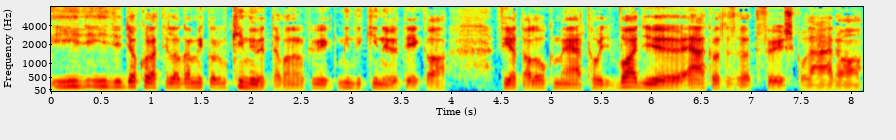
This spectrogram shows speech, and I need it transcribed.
így, így gyakorlatilag, amikor kinőtte van, amikor még mindig kinőték a fiatalok, mert hogy vagy elköltözött főiskolára,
